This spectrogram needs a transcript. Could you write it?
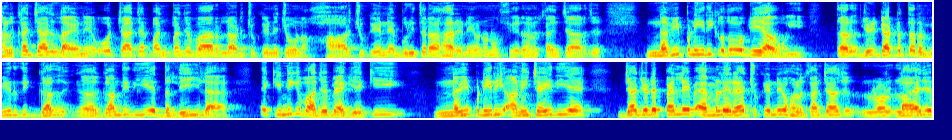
ਹਲਕਾ ਚਾਰਜ ਲਾਏ ਨੇ, ਉਹ ਚਾਰ ਚਾਰ, ਪੰਜ ਪੰਜ ਵਾਰ ਲੜ ਚੁੱਕੇ ਨੇ, ਚੋਣ ਹਾਰ ਚੁੱਕੇ ਨੇ, ਬੁਰੀ ਤਰ੍ਹਾਂ ਹਾਰੇ ਨੇ, ਉਹਨਾਂ ਨੂੰ ਫਿਰ ਹਲਕਾ ਇੰਚਾਰਜ। ਨਵੀਂ ਪਨੀਰੀ ਕਦੋਂ ਅੱਗੇ ਆਊਗੀ? ਧਰ ਜਿਹੜੀ ਡਾਕਟਰ ਧਰਮਵੀਰ ਦੀ ਗੱਲ ਅ, ਗਾਂਧੀ ਦੀ ਇਹ ਦਲੀਲ ਹੈ ਇਹ ਕਿੰਨੀ ਕੁ ਵਾਜਬ ਹੈਗੀ ਹੈ ਕਿ ਨਵੀਂ ਪਨੀਰੀ ਆਣੀ ਚਾਹੀਦੀ ਹੈ ਜਾਂ ਜਿਹੜੇ ਪਹਿਲੇ ਐਮਐਲਏ ਰਹਿ ਚੁੱਕੇ ਨੇ ਉਹ ਹਲਕਾ ਇੰਚਾਰਜ ਲ- ਲਾਇਆ ਜੇ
